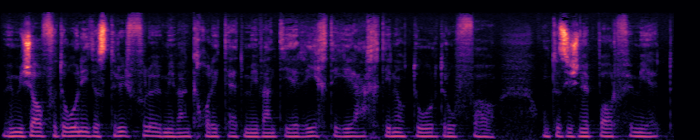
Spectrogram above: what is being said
Wir arbeiten ohne das Trüffel, wir wollen Qualität, wir wollen die richtige, echte Natur drauf haben. Und das ist nicht parfümiert.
